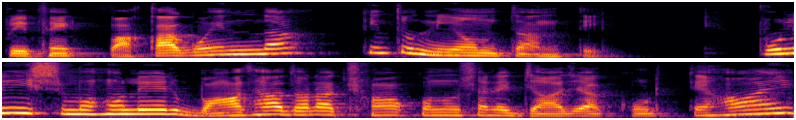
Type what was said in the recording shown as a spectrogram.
প্রিফেক্ট পাকা গোয়েন্দা, কিন্তু নিয়মতান্ত্রিক। পুলিশ মহলের বাঁধা ধরা ছক অনুসারে যা যা করতে হয়,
